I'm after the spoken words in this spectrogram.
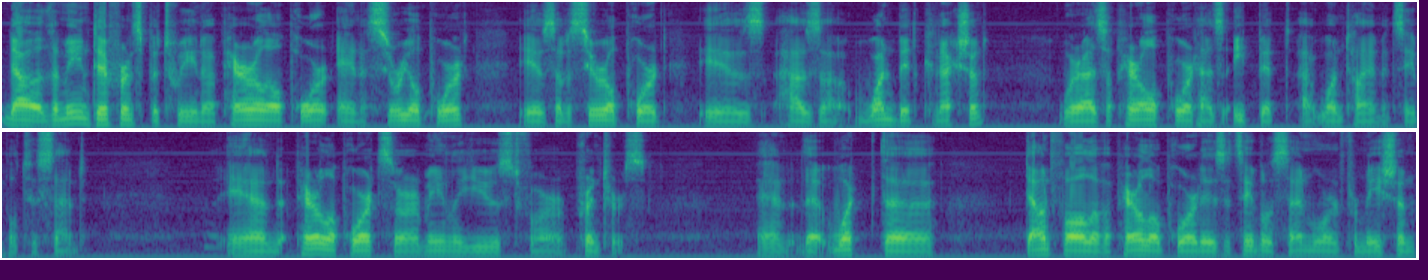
Now, the main difference between a parallel port and a serial port is that a serial port is has a 1-bit connection, whereas a parallel port has 8-bit at one time it's able to send and parallel ports are mainly used for printers. And that what the downfall of a parallel port is it's able to send more information,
